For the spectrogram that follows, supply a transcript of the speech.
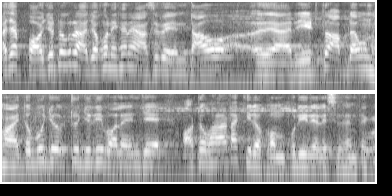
আচ্ছা পর্যটকরা যখন এখানে আসবেন তাও রেট তো আপ ডাউন হয় তবু একটু যদি বলেন যে অটো ভাড়াটা কীরকম পুরী রেল স্টেশন থেকে?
